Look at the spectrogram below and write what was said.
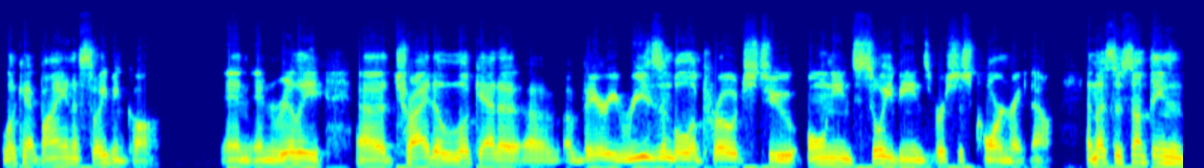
look at buying a soybean call and and really uh, try to look at a, a, a, very reasonable approach to owning soybeans versus corn right now. Unless if something,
